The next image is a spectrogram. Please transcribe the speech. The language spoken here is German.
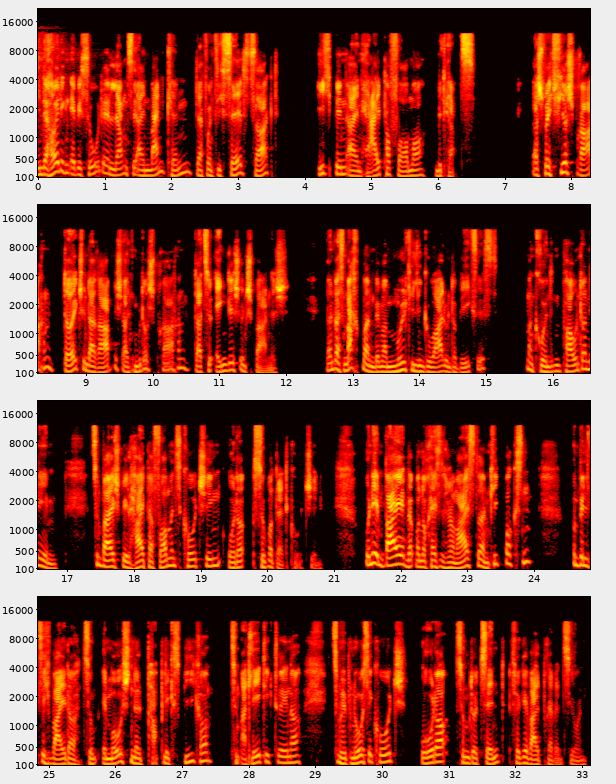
In der heutigen Episode lernen Sie einen Mann kennen, der von sich selbst sagt, ich bin ein High Performer mit Herz. Er spricht vier Sprachen, Deutsch und Arabisch als Muttersprachen, dazu Englisch und Spanisch. Und was macht man, wenn man multilingual unterwegs ist? Man gründet ein paar Unternehmen. Zum Beispiel High Performance Coaching oder Super Dad Coaching. Und nebenbei wird man noch hessischer Meister im Kickboxen und bildet sich weiter zum Emotional Public Speaker zum Athletiktrainer, zum Hypnosecoach oder zum Dozent für Gewaltprävention.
